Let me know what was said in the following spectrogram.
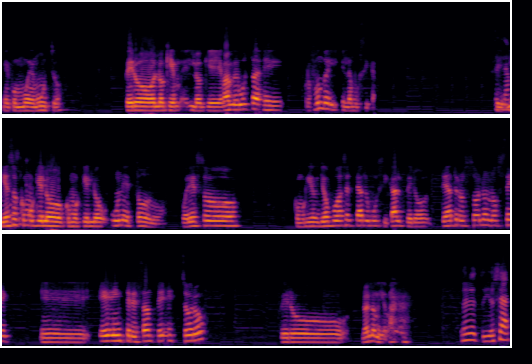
me conmueve mucho. Pero lo que, lo que más me gusta es profundo es, la música. Sí, y eso es como que, lo, como que lo une todo. Por eso, como que yo, puedo hacer teatro musical, pero teatro solo no sé. Eh, es interesante, es choro, pero no es lo mío. no es lo tuyo. O sea,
